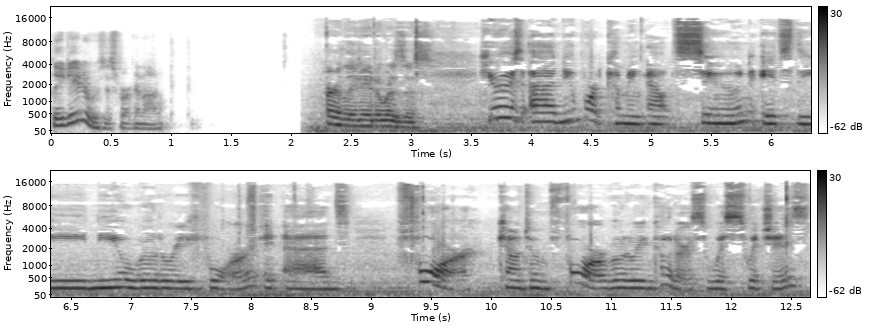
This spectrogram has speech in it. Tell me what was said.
Ladyada was just working on. Ladyada, what is this? Here's a new board coming out soon. It's the Neo Rotary 4. It adds four, count them, four rotary encoders with switches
